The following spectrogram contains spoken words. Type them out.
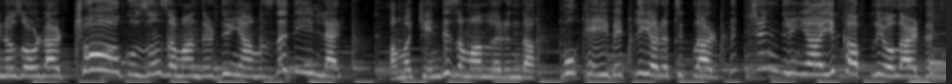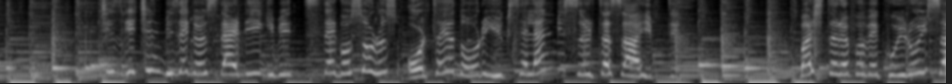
Dinozorlar çok uzun zamandır dünyamızda değiller. Ama kendi zamanlarında bu heybetli yaratıklar bütün dünyayı kaplıyorlardı. Çizgeçin bize gösterdiği gibi Stegosaurus ortaya doğru yükselen bir sırta sahipti. Baş tarafı ve kuyruğuysa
